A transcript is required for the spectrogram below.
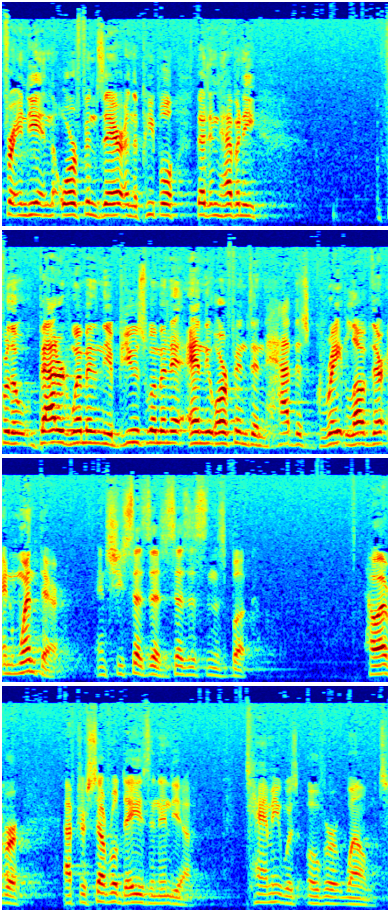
for India and the orphans there and the people that didn't have any for the battered women and the abused women and the orphans and had this great love there and went there. And she says this, it says this in this book. However, after several days in India, Tammy was overwhelmed.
